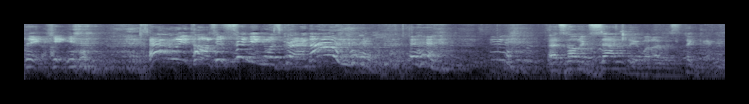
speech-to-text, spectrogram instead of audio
thinking. And we thought his singing was grand, huh? That's not exactly what I was thinking.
